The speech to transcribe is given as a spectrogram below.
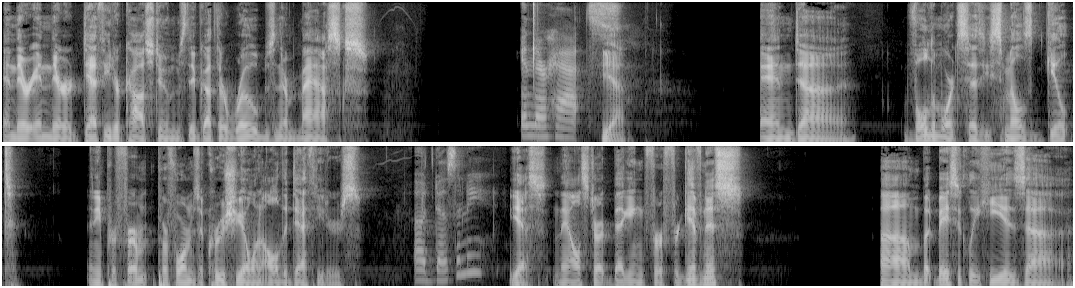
and they're in their Death Eater costumes. They've got their robes and their masks. In their hats. Yeah. And uh, Voldemort says he smells guilt, and he perform- performs a crucio on all the Death Eaters. Uh, doesn't he? Yes, and they all start begging for forgiveness. Um, but basically, he is uh,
